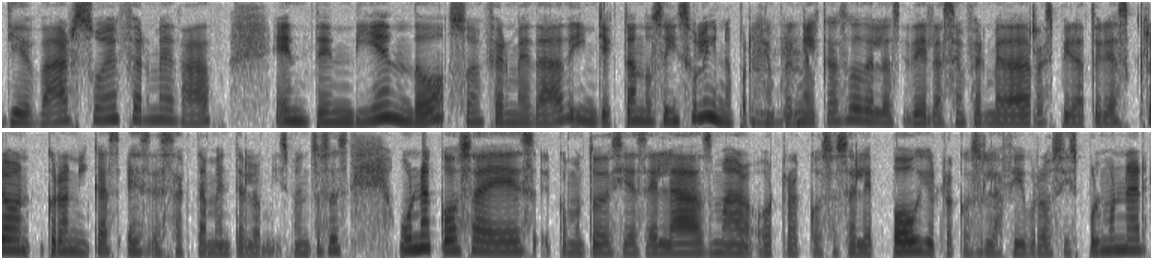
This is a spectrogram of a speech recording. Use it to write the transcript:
llevar su enfermedad entendiendo su enfermedad inyectándose insulina. Por ejemplo, en el caso de las, de las enfermedades respiratorias crónicas, crónicas es exactamente lo mismo. Entonces, una cosa es, como tú decías, el asma, otra cosa es el EPOC y otra cosa es la fibrosis pulmonar.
